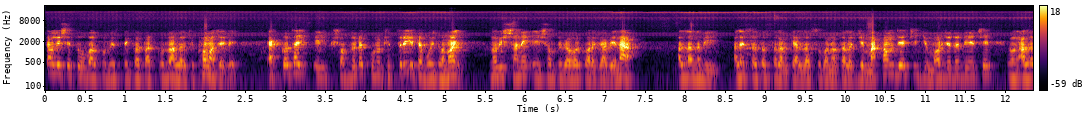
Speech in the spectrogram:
তাহলে সে তৌবা করবে, ইস্তেগফার পাঠ করবে, আল্লাহ ক্ষমা চাইবে। এক কথায়, এই শব্দটা কোনো ক্ষেত্রেই এটা বৈধ নয়। নবীর সানে এই শব্দ ব্যবহার করা যাবে না। আল্লাহ নবী আলাইসালামকে আল্লাহ সুবাহ তাআলা যে মাকাম দিয়েছে, যে মর্যাদা দিয়েছে এবং আল্লাহ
